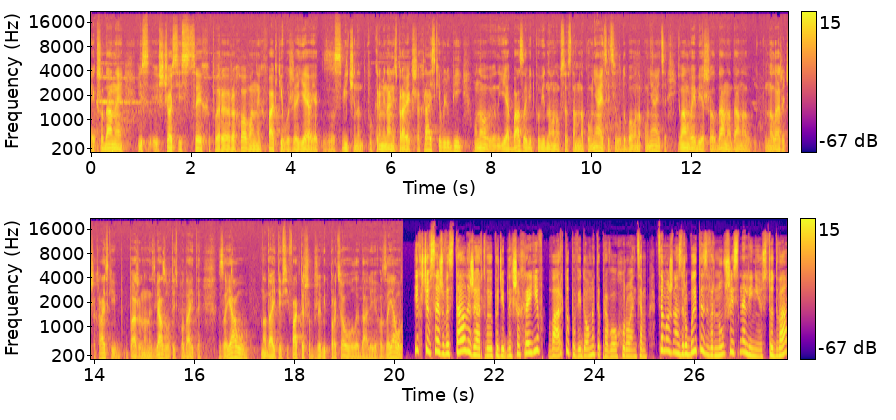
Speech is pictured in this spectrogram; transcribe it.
Якщо дане із щось із цих перерахованих фактів вже є як засвідчено в кримінальній справі як шахрайське в любій, воно є база відповідно, воно все там наповняється, цілодобово наповняється, і вам виб'є, що дана дана належить шахрайській, бажано не зв'язуватись, подайте заяву, надайте всі факти, щоб вже відпрацьовували далі його заяву. Якщо все ж ви стали жертвою подібних шахраїв, варто повідомити правоохоронцям. Це можна зробити, звернувшись на лінію 102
